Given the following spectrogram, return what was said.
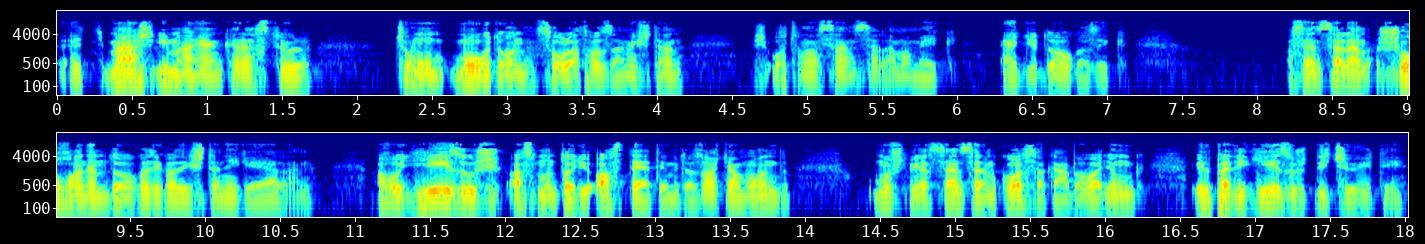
egy más imáján keresztül, csomó módon szólat hozzám Isten, és ott van a Szent Szellem, amelyik együtt dolgozik. A Szent Szellem soha nem dolgozik az Isten igé ellen. Ahogy Jézus azt mondta, hogy ő azt teheti, amit az Atya mond, most mi a Szent Szellem korszakában vagyunk, ő pedig Jézus dicsőíti.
